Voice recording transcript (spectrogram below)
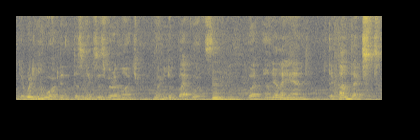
the original work didn't, doesn't exist very much when you look backwards. Mm-hmm. But on the other hand, the context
